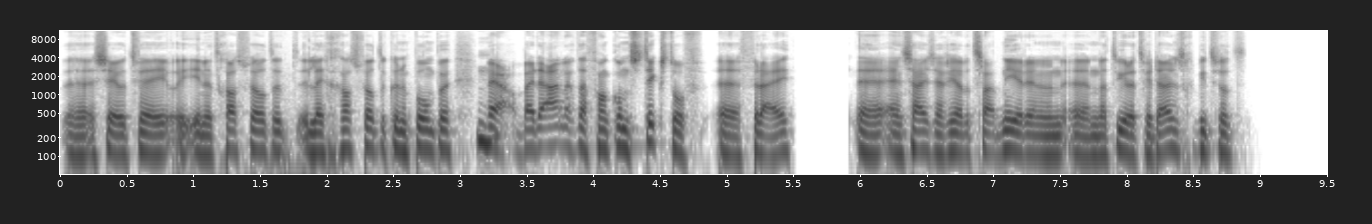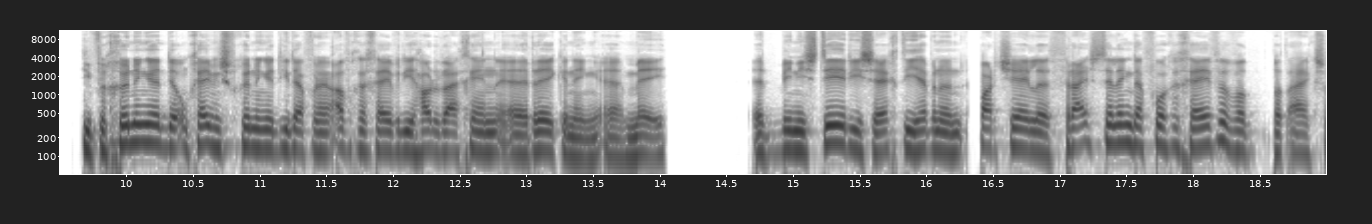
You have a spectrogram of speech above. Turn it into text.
uh, CO2 in het gasveld, het lege gasveld te kunnen pompen. Mm. Nou ja, bij de aanleg daarvan komt stikstof uh, vrij. Uh, en zij zeggen, ja, dat slaat neer in een Natura 2000 gebied, zodat die vergunningen, de omgevingsvergunningen die daarvoor zijn afgegeven, die houden daar geen rekening mee. Het ministerie zegt, die hebben een partiële vrijstelling daarvoor gegeven. Wat, wat eigenlijk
